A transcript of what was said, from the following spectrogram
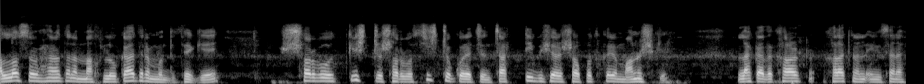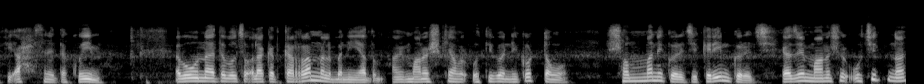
আল্লাহ সুবহানাহু মাখলুকাতের মধ্যে থেকে সর্বোৎকৃষ্ট, সর্বশ্রেষ্ঠ করেছেন চারটি বিষয়ের শপথ করে মানুষকে। লাকাদ খালাক- খালাকনাল ইনসানা ফি আহসানি তাকওয়িম এবং অন্য আয়াতে বলছে, ওলাকাদ কাররামনাল বানি আদম। আমি মানুষকে আমার অতীব নিকটতম সম্মানী করেছি, করিম করেছি। কাজে মানুষের উচিত নয়,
